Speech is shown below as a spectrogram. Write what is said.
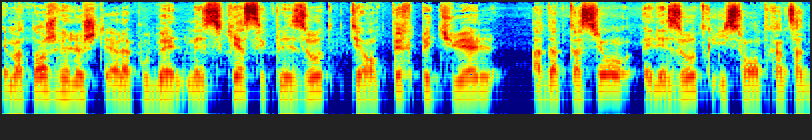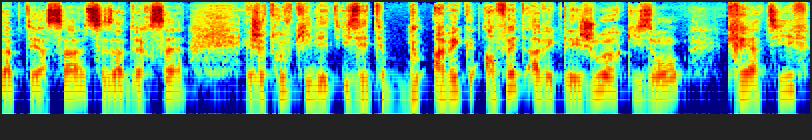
et maintenant je vais le jeter à la poubelle. Mais ce qu'il y a, c'est que les autres, tu es en perpétuelle adaptation, et les autres, ils sont en train de s'adapter à ça, ses adversaires. Et je trouve qu'ils étaient, avec, en fait, avec les joueurs qu'ils ont, créatifs,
